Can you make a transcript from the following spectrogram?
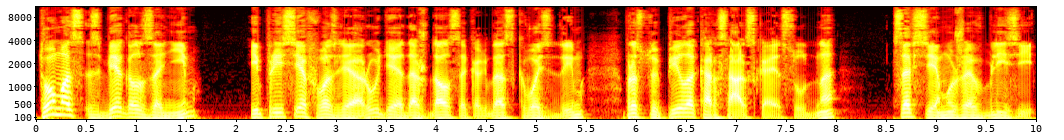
Томас сбегал за ним и, присев возле орудия, дождался, когда сквозь дым проступило корсарское судно, совсем уже вблизи.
